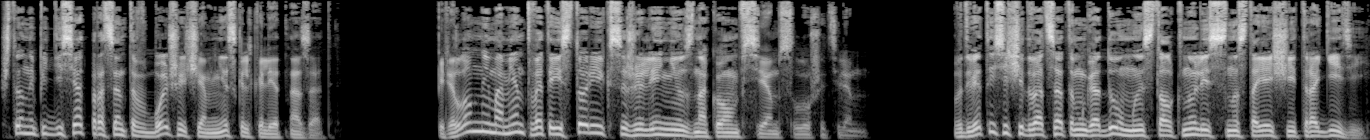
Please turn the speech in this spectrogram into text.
что на 50% больше, чем несколько лет назад. Переломный момент в этой истории, к сожалению, знаком всем слушателям. В 2020 году мы столкнулись с настоящей трагедией,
